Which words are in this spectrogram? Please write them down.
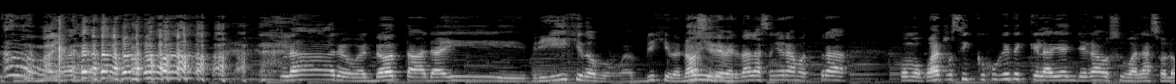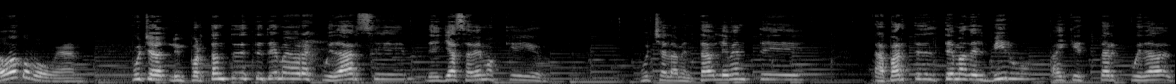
Rato. claro, weón, no, estaban ahí brígido, weón, brígido. No, Oye. si de verdad la señora mostraba como cuatro o cinco juguetes que le habían llegado su balazo loco, po, weón. Pucha, lo importante de este tema ahora es cuidarse. De, ya sabemos que, pucha, lamentablemente, aparte del tema del virus, hay que estar cuidado,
